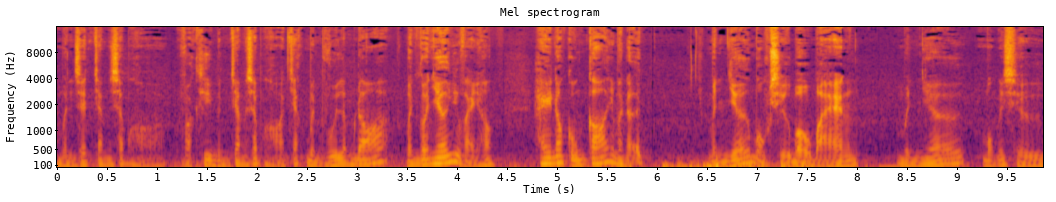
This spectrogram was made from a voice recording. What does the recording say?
mình sẽ chăm sóc họ. Và khi mình chăm sóc họ, chắc mình vui lắm đó. Mình có nhớ như vậy không? Hay nó cũng có nhưng mà nó ít? Mình nhớ một sự bầu bạn. Mình nhớ một cái sự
